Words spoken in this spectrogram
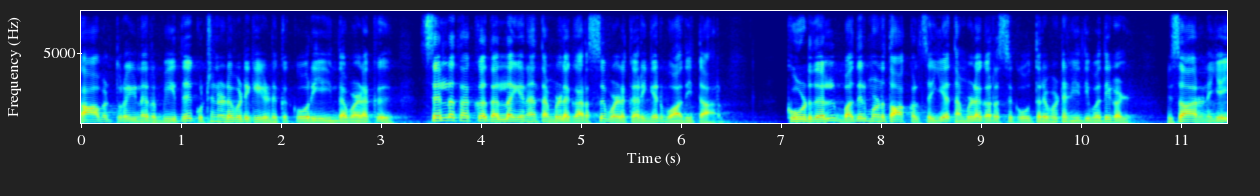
காவல்துறையினர் மீது குற்ற நடவடிக்கை எடுக்க கோரிய இந்த வழக்கு செல்லத்தக்கதல்ல என தமிழக அரசு வழக்கறிஞர் வாதிட்டார். கூடுதல் பதில் மனு தாக்கல் செய்ய தமிழக அரசுக்கு உத்தரவிட்ட நீதிபதிகள் விசாரணையை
